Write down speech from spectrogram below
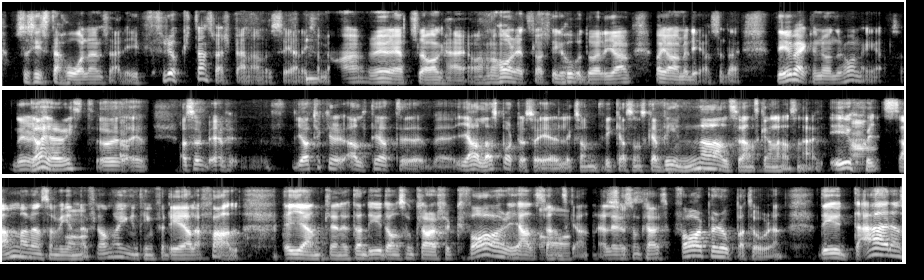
Och så sista hålen, så här, det är fruktansvärt spännande att se. Liksom, mm. ja, nu är det ett slag här och han har ett slag till godo, eller gör, vad gör han med det? Och så där. Det är verkligen underhållning. Alltså. Är, ja, ja, visst. Ja. Eh, alltså, eh, jag tycker alltid att eh, i alla sporter så är det liksom vilka som ska vinna allsvenskan eller sånt här. Det är ju ja. skitsamma vem som vinner, ja. för de har ju ingenting för det i alla fall egentligen, utan det är ju de som klarar sig kvar i allsvenskan ja, eller som klarar sig kvar på Europatouren. Det är ju där den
